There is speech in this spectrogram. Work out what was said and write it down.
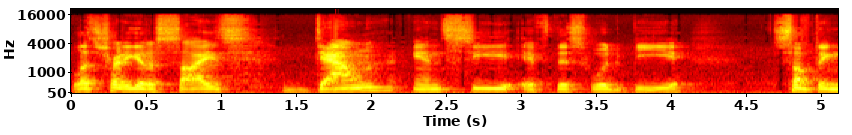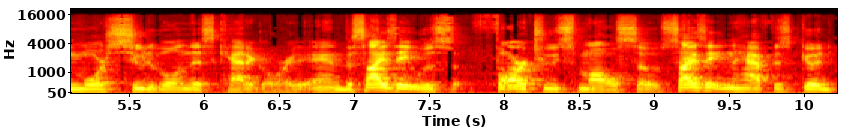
let's try to get a size down and see if this would be something more suitable in this category. And the size 8 was far too small, so size 8.5 is good.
